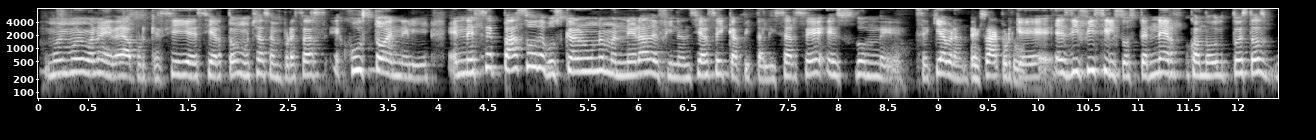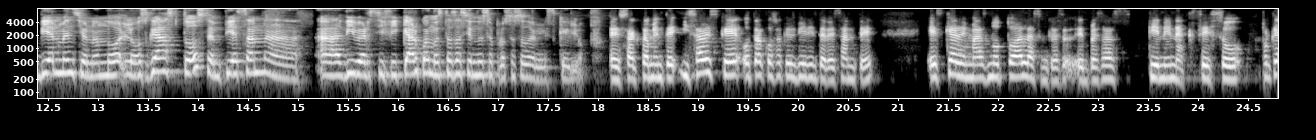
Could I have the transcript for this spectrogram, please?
Muy, muy buena idea, porque sí, es cierto, muchas empresas eh, justo en, el, en ese paso de buscar una manera de financiarse y capitalizarse es donde se quiebran. Exacto. Porque es difícil sostener, cuando tú estás bien mencionando, los gastos se empiezan a, a diversificar cuando estás haciendo ese proceso del scale-up. Exactamente. Y sabes qué, otra cosa que es bien interesante es que además no todas las empresas tienen acceso, porque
